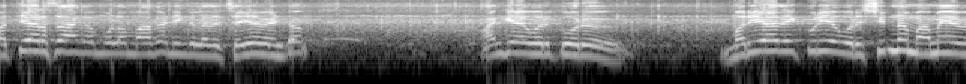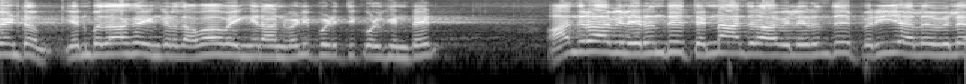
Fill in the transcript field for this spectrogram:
மத்திய அரசாங்கம் மூலமாக நீங்கள் அதை செய்ய வேண்டும். அங்கே அவருக்கு ஒரு மரியாதைக்குரிய ஒரு சின்னம் அமைய வேண்டும் என்பதாக எங்களது அவாவை இங்கு நான் வெளிப்படுத்திக் கொள்கின்றேன். ஆந்திராவிலிருந்து தென்னாந்திராவிலிருந்து பெரிய அளவில்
